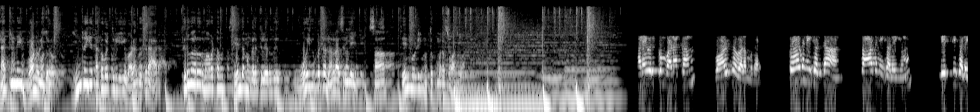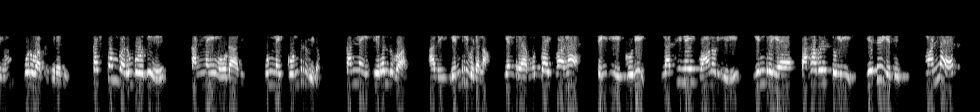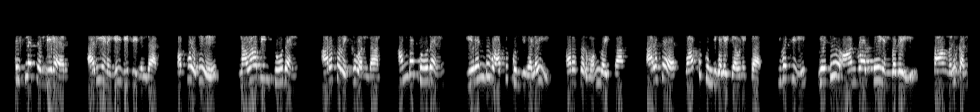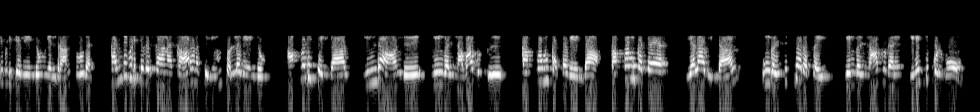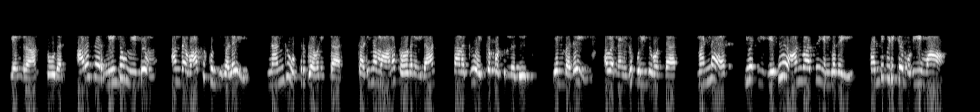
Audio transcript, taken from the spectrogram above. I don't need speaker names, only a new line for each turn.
நற்றினை வானொலியோ. இன்றைய தகவல் துறையை வழங்குகிறார் திருவாரூர் மாவட்டம் சேந்தமங்கலத்திலிருந்து ஓய்வு பெற்ற நல்லாசிரியை சா. தேன்மொழி முத்துக்குமர சுவாமி
அனைவருக்கும் வணக்கம். வாழ்க வளமுடன். சோதனைகள் தான் சாதனைகளையும் வெற்றிகளையும் உருவாக்குகிறது. கஷ்டம் வரும்போது கண்ணை மூடாது. உன்னை கொன்றுவிடும். கண்ணை திறந்து வார். அதை வென்று விடலாம் என்ற முத்தாய்ப்பான செய்தியை கூறி நற்றினை வானொலியில் இன்றைய தகவல் துளி எது எது? மன்னர் கிருஷ்ணச்சந்திரர் அரியணையில் வீற்றிருந்தார். அப்போது நவாபின் தூதன் அரசவைக்கு வந்தான். அந்த தூதன் இரண்டு வாத்து குஞ்சுகளை அரசர் முன் வைத்தான். அரசர் வாத்துக்குஞ்சுகளை கவனித்தார். இவற்றில் எது ஆண்வாத்து என்பதை தாங்கள் கண்டுபிடிக்க வேண்டும் என்றான் தூதன். கண்டுபிடித்ததற்கான காரணத்தையும் சொல்ல வேண்டும். அப்படி செய்தால் இந்த ஆண்டு நீங்கள் நவாபுக்கு கப்பம் கட்ட வேண்டாம். கப்பம் கட்ட இயலாவிட்டால் உங்கள் சிற்றரசை எங்கள் நாட்டுடன் இணைத்துக் கொள்வோம் என்றான் தூதன். அரசர் மீண்டும் மீண்டும் அந்த வாத்து குஞ்சுகளை நன்கு உற்று கவனித்தார். கடினமான சோதனைதான் தனக்கு வைக்கப்பட்டுள்ளது என்பதை அவர் நன்கு புரிந்து கொண்டார். மன்னர் இவற்றில் எது ஆண்வாத்து என்பதை கண்டுபிடிக்க முடியுமா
